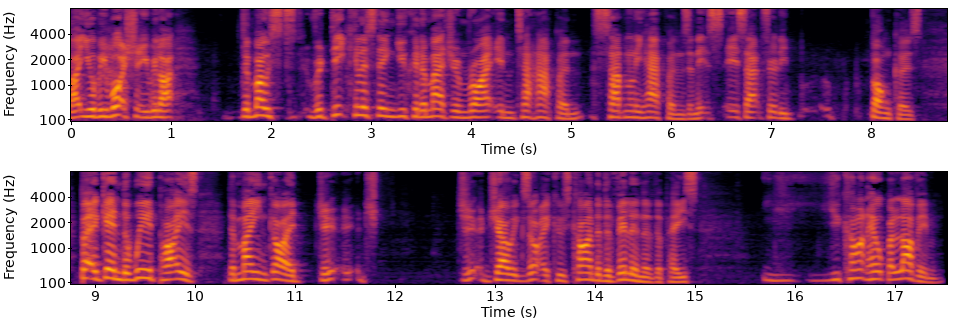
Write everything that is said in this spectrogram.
Like you'll be watching, it, you'll be like, the most ridiculous thing you could imagine writing to happen suddenly happens, and it's it's absolutely bonkers. But again, the weird part is the main guy, J- J- Joe Exotic, who's kind of the villain of the piece. y- You can't help but love him.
